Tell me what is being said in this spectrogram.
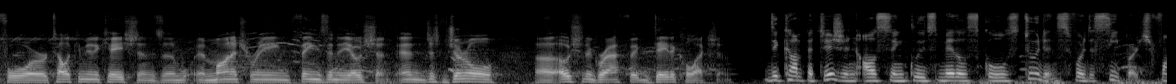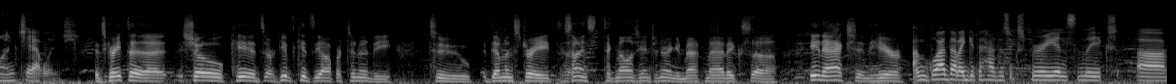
for telecommunications and, and monitoring things in the ocean, and just general oceanographic data collection. The competition also includes middle school students for the Sea Perch Fun Challenge. It's great to show kids or give kids the opportunity to demonstrate science, technology, engineering, and mathematics uh, in action here. I'm glad that I get to have this experience and the, uh,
